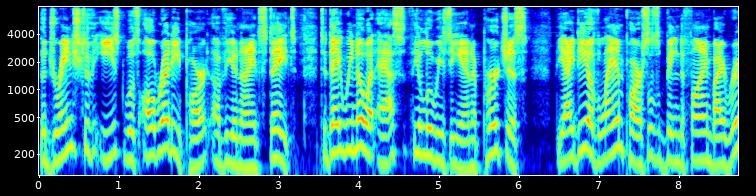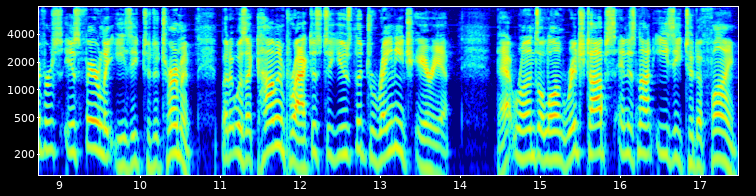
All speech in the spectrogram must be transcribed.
The drainage to the east was already part of the United States. Today we know it as the Louisiana Purchase. The idea of land parcels being defined by rivers is fairly easy to determine, but it was a common practice to use the drainage area. That runs along ridgetops and is not easy to define.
